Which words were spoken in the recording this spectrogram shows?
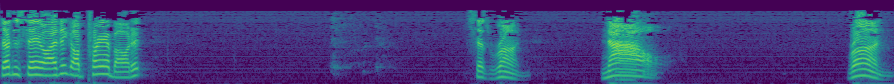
Doesn't say, oh, I think I'll pray about it. It says run. Now. Run.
